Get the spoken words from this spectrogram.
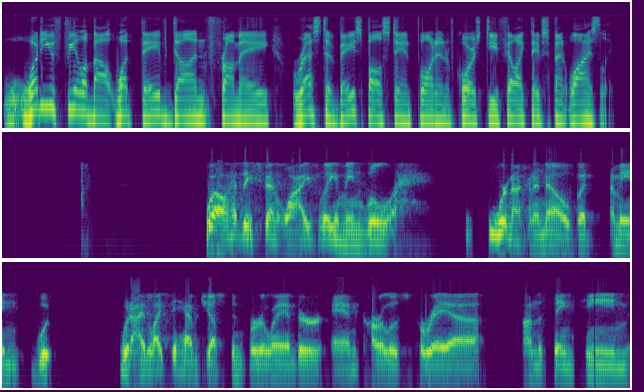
What do you feel about what they've done from a rest of baseball standpoint? And of course, do you feel like they've spent wisely? Well, have they spent wisely? I mean, we'll we're not going to know. But I mean, would would I like to have Justin Verlander and Carlos Correa on the same team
